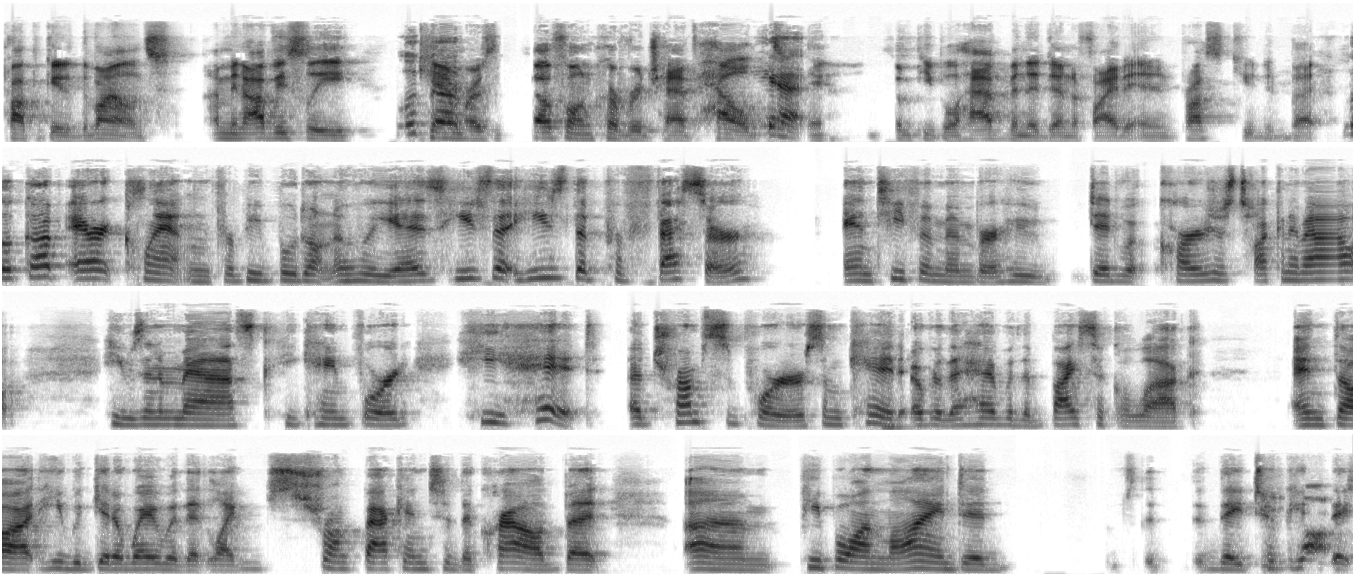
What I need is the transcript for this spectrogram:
propagated the violence. I mean, obviously, Look cameras up, and cell phone coverage have helped, yeah. and some people have been identified and prosecuted. But look up Eric Clanton for people who don't know who he is. He's the he's the professor Antifa member who did what Carter's just talking about. He was in a mask. He came forward. He hit a Trump supporter, some kid, over the head with a bicycle lock, and thought he would get away with it. Like shrunk back into the crowd, but um, people online did. They took they,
